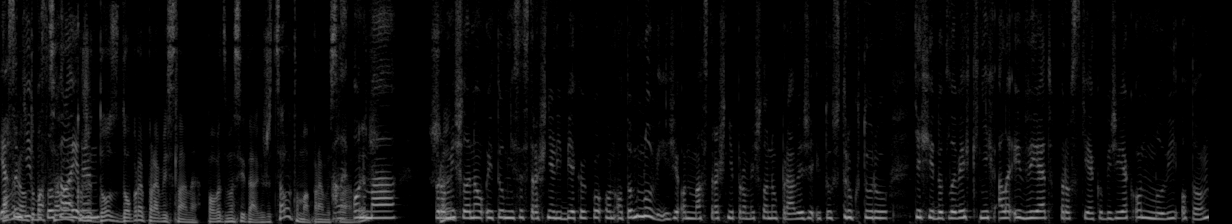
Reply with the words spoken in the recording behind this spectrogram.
Já jsem ti poslouchala celé jeden... Akože dosť dobre premyslené. Povedzme si tak, že celé to má premyslené. Ale on vieš? má promyšlenou i tu, mně se strašně líbí, jak jako on o tom mluví, že on má strašně promyšlenou právě, že i tu strukturu těch jednotlivých knih, ale i věd prostě, jakoby, že jak on mluví o tom,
